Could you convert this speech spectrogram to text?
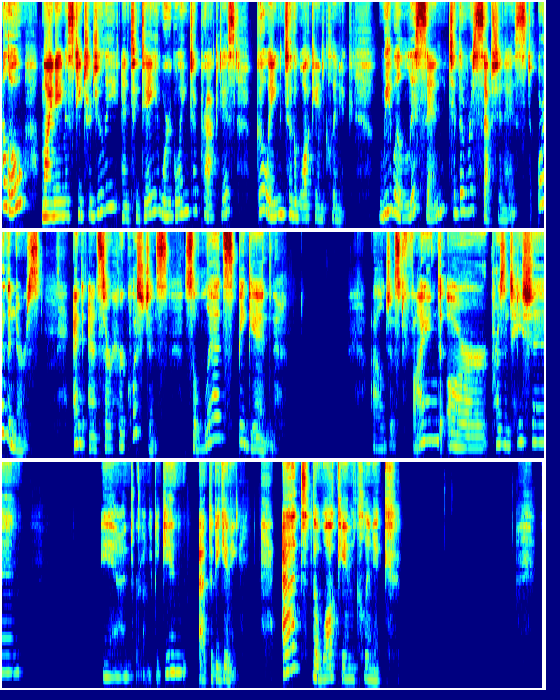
Hello, my name is Teacher Julie, and today we're going to practice going to the walk-in clinic. We will listen to the receptionist or the nurse and answer her questions. So let's begin. I'll just find our presentation and we're going to begin at the beginning. At the walk-in clinic.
